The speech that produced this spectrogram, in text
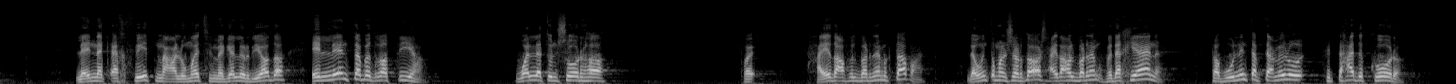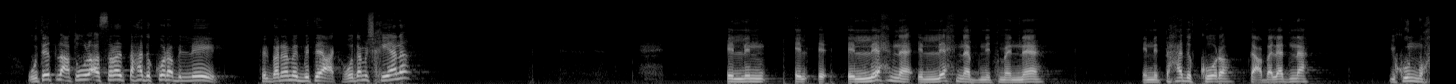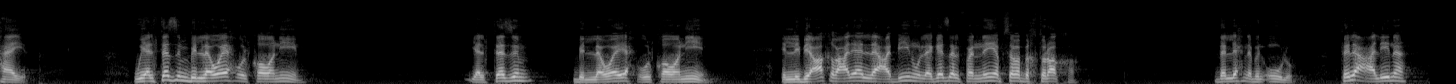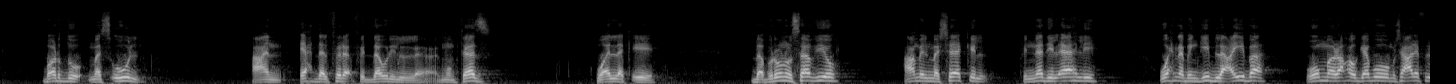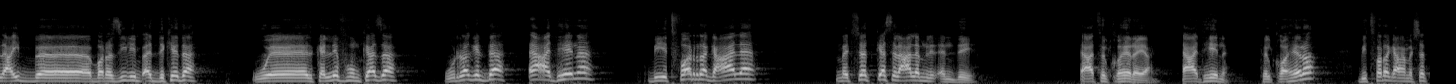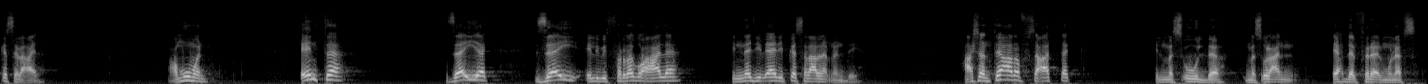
لأنك أخفيت معلومات في مجال الرياضة اللي أنت بتغطيها ولا تنشرها. هيضعف البرنامج طبعا. لو أنت ما نشرتهاش هيضعف البرنامج فده خيانة. طب واللي أنت بتعمله في اتحاد الكورة؟ وتطلع تقول أسرار اتحاد الكورة بالليل. في البرنامج بتاعك. هو ده مش خيانة؟ اللي اللي إحنا اللي إحنا بنتمناه إن اتحاد الكورة بتاع بلدنا يكون محايد ويلتزم باللوائح والقوانين. يلتزم باللوائح والقوانين اللي بيعاقب عليها اللاعبين والأجهزة الفنية بسبب اختراقها. ده اللي إحنا بنقوله. طلع علينا برضو مسؤول عن إحدى الفرق في الدوري الممتاز وقال لك إيه؟ ده برونو سافيو عامل مشاكل في النادي الأهلي وإحنا بنجيب لعيبة وهم راحوا جابوا مش عارف لعيب آه، برازيلي بقد كده وكلفهم كذا والراجل ده قاعد هنا بيتفرج على ماتشات كأس العالم للأندية. قاعد في القاهرة يعني قاعد هنا في القاهرة بيتفرج على ماتشات كأس العالم. عموما أنت زيك زي اللي بيتفرجوا على النادي الأهلي في كأس العالم للأندية. عشان تعرف سعادتك المسؤول ده المسؤول عن إحدى الفرق المنافسة.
